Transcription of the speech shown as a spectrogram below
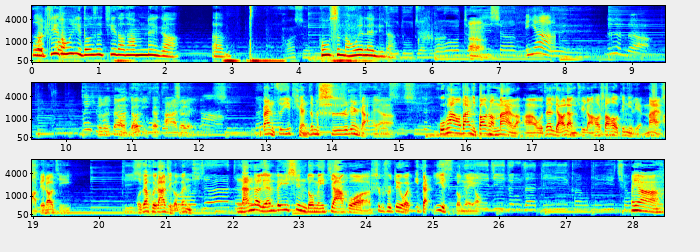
我寄东西都是寄到他们那个，呃，公司门卫那里的。嗯。哎呀，乐乐，为什么？就是在我脚底下趴着来着。你把你自己舔这么湿干啥呀？胡盼，我把你报上麦了啊！我再聊两句，然后稍后跟你连麦啊，别着急。我再回答几个问题。男的连微信都没加过，是不是对我一点意思都没有？哎呀，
